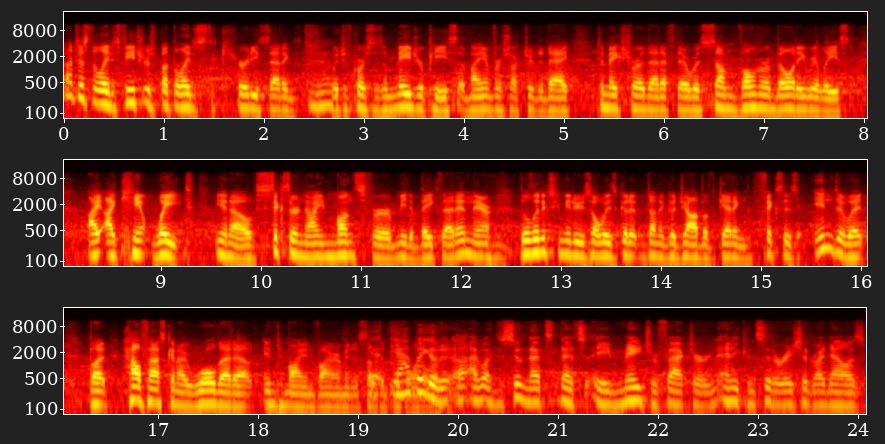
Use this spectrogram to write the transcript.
not just the latest features, but the latest security settings, mm -hmm. which of course is a major piece of my infrastructure today to make sure that if there was some vulnerability released, I, I can't wait, you know, six or nine months for me to bake that in there. Mm -hmm. The Linux community has always good at, done a good job of getting fixes into it, but how fast can I roll that out into my environment is something yeah, yeah, how big of it, I would assume that's, that's a major factor in any consideration right now is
